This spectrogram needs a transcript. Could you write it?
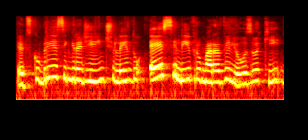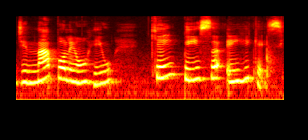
Eu descobri esse ingrediente lendo esse livro maravilhoso aqui de Napoleão Hill, Quem Pensa Enriquece.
